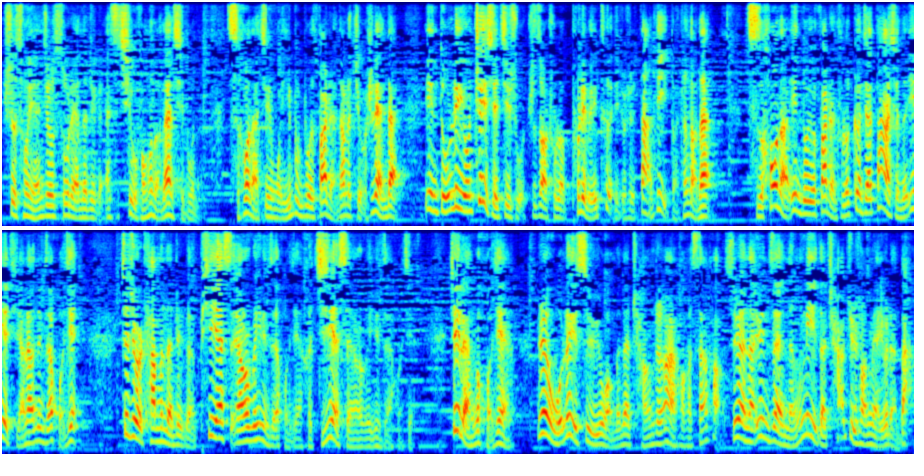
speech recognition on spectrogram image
是从研究苏联的这个 S 七五防空导弹起步的。此后呢，经过一步步的发展，到了九十年代，印度利用这些技术制造出了普里维特，也就是大地短程导弹。此后呢，印度又发展出了更加大型的液体燃料运载火箭，这就是他们的这个 PSLV 运载火箭和 GSLV 运载火箭。这两个火箭。任务类似于我们的长征二号和三号，虽然呢运载能力的差距方面有点大。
